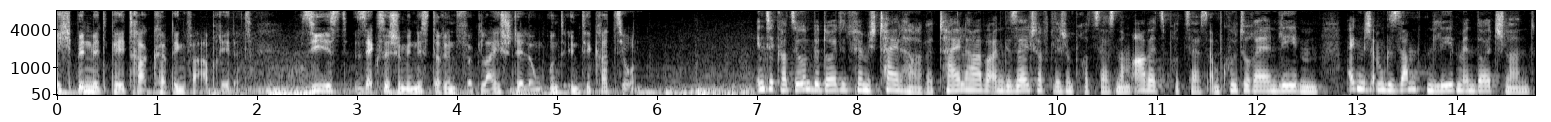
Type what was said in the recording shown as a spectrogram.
Ich bin mit Petra Köpping verabredet. Sie ist sächsische Ministerin für Gleichstellung und Integration. Integration bedeutet für mich Teilhabe. Teilhabe an gesellschaftlichen Prozessen, am Arbeitsprozess, am kulturellen Leben, eigentlich am gesamten Leben in Deutschland.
